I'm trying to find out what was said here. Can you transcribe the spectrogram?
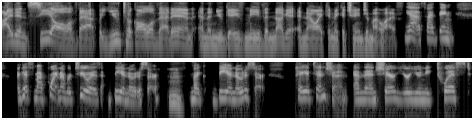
I didn't see all of that, but you took all of that in and then you gave me the nugget and now I can make a change in my life. Yeah. So I think I guess my point number two is be a noticer. Mm. Like, be a noticer. Pay attention and then share your unique twist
